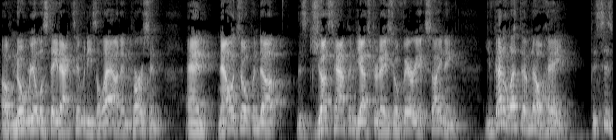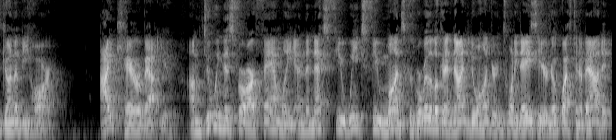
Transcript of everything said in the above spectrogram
of no real estate activities allowed in person. And now it's opened up. This just happened yesterday, so very exciting. You've got to let them know hey, this is going to be hard. I care about you. I'm doing this for our family and the next few weeks, few months, because we're really looking at 90 to 120 days here, no question about it.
